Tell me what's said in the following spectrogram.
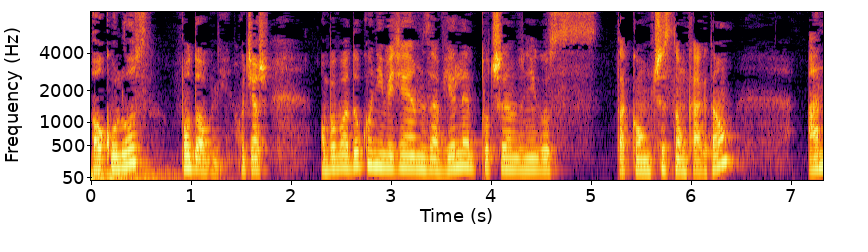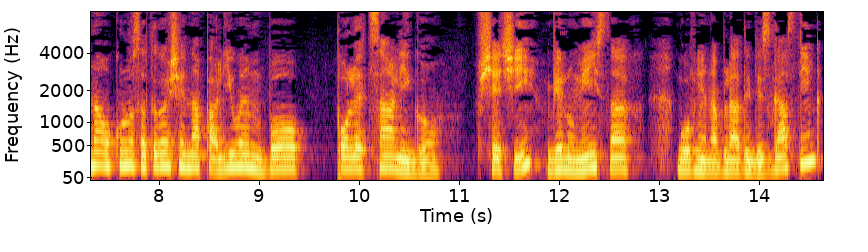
Oculus? Podobnie, chociaż o Babadooku nie wiedziałem za wiele, podszedłem do niego z taką czystą kartą, a na Oculusa trochę się napaliłem, bo polecali go w sieci, w wielu miejscach, głównie na Bloody Disgusting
